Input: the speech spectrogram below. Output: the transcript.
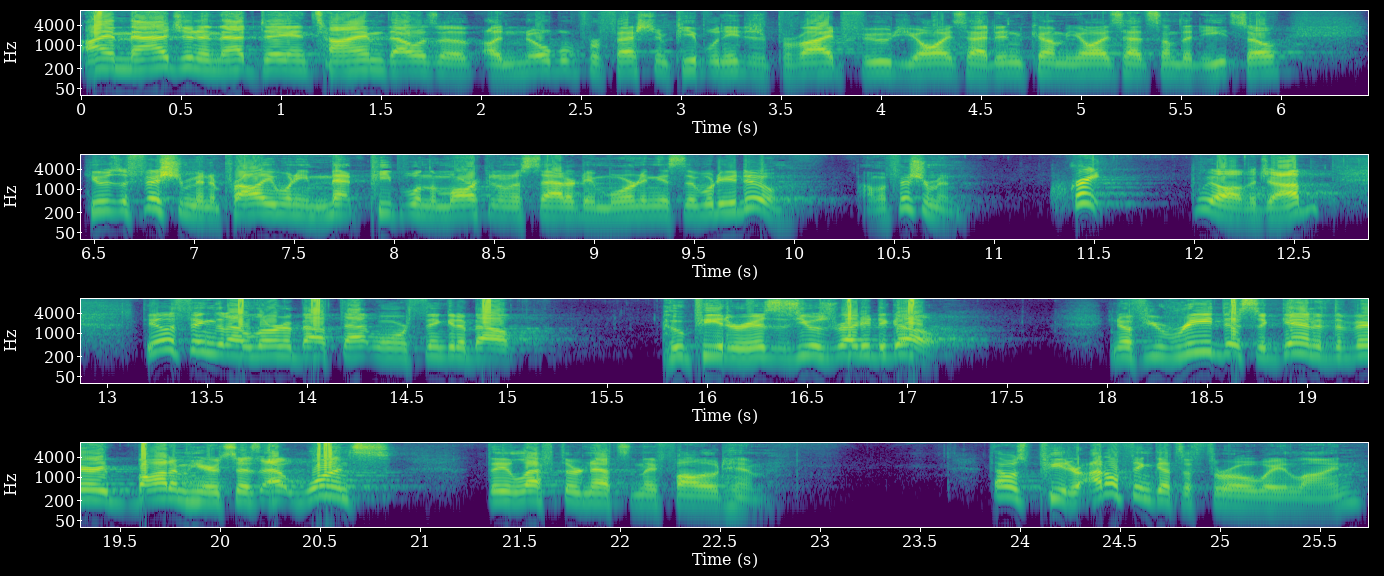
I imagine in that day and time, that was a, a, noble profession. People needed to provide food. You always had income. You always had something to eat. So he was a fisherman. And probably when he met people in the market on a Saturday morning, they said, What do you do? I'm a fisherman. Great. We all have a job. The other thing that I learned about that when we're thinking about who Peter is, is he was ready to go. You know, if you read this again at the very bottom here, it says, At once they left their nets and they followed him. That was Peter. I don't think that's a throwaway line.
